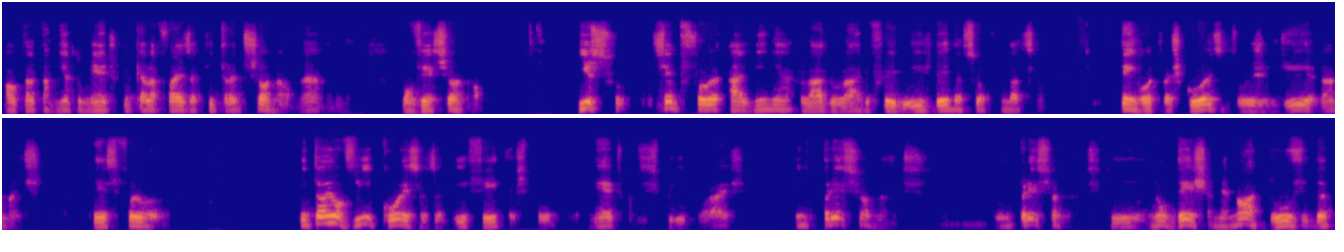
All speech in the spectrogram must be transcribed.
ao tratamento médico que ela faz aqui tradicional, né? convencional. Isso sempre foi a linha lá do Lar de Frei Luiz, desde a sua fundação. Tem outras coisas hoje em dia, né? mas esse foi o... Então, eu vi coisas ali feitas por médicos espirituais impressionantes impressionante, que não deixa a menor dúvida,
